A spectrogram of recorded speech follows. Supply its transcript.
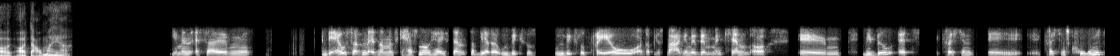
og, og Dagmar her? Jamen altså, øhm, det er jo sådan, at når man skal have sådan noget her i stand, så bliver der udvekslet udvekslet breve, og der bliver snakket med, hvem man kan. Og øh, vi ved, at Christian, øh, Christians kone,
